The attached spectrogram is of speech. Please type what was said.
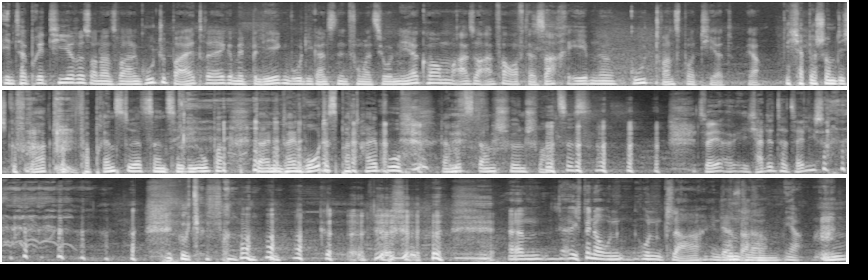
interpretiere, sondern es waren gute Beiträge mit Belegen, wo die ganzen Informationen herkommen. Also einfach auf der Sachebene gut transportiert. Ja. Ich habe ja schon dich gefragt, verbrennst du jetzt dein CDU, dein, dein rotes Parteibuch, damit es dann schön schwarz ist? ich hatte tatsächlich schon. Gute Frage. ähm, ich bin auch un unklar in der unklar. Sache. Ja. Mhm.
